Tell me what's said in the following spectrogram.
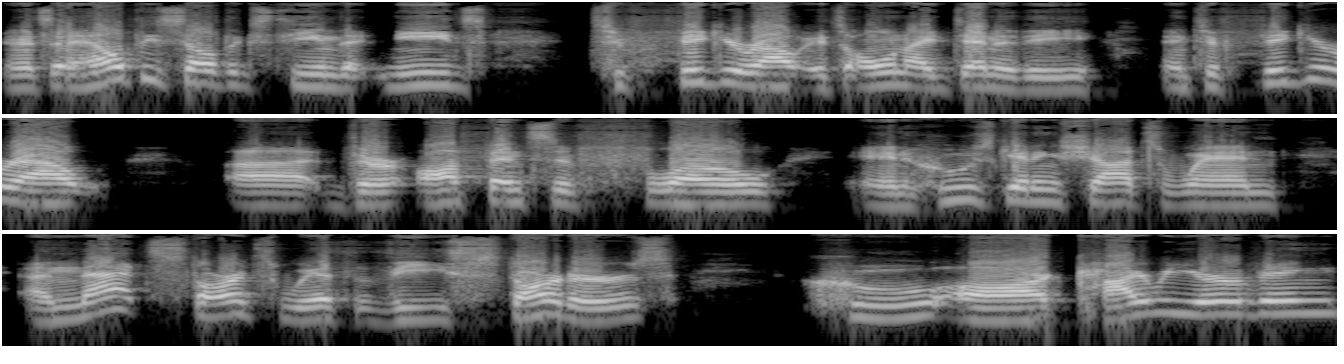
and it's a healthy Celtics team that needs to figure out its own identity and to figure out uh, their offensive flow and who's getting shots when. And that starts with the starters who are Kyrie Irving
